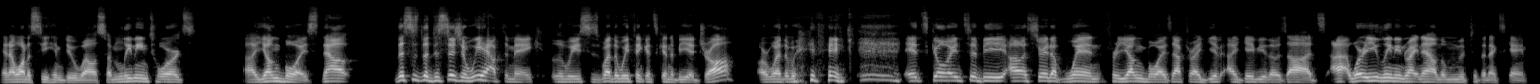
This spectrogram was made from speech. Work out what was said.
and I want to see him do well. So I'm leaning towards uh, Young Boys. Now this is the decision we have to make, Luis, is whether we think it's going to be a draw or whether we think it's going to be a straight up win for young boys after I give I gave you those odds. Uh, where are you leaning right now? Then we'll move to the next game.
